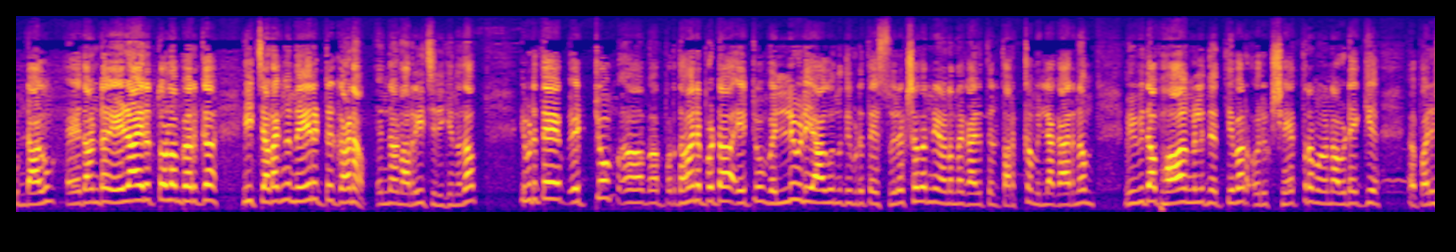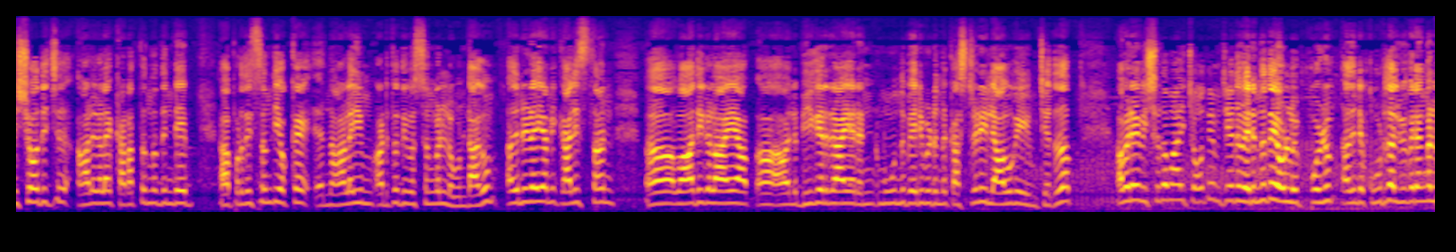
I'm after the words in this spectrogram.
ഉണ്ടാകും. ഏതാണ്ട് ഏഴായിരത്തോളം പേർക്ക് ഈ ചടങ്ങ് നേരിട്ട് കാണാം എന്നാണ് അറിയിച്ചിരിക്കുന്നത്. ഇവിടുത്തെ ഏറ്റവും പ്രധാനപ്പെട്ട ഏറ്റവും വെല്ലുവിളിയാകുന്നത് ഇവിടുത്തെ സുരക്ഷ തന്നെയാണെന്ന കാര്യത്തിൽ തർക്കമില്ല. കാരണം വിവിധ ഭാഗങ്ങളിൽ നിന്നെത്തിയവർ ഒരു ക്ഷേത്രമാണ് അവിടേക്ക് പരിശോധിച്ച് ആളുകളെ കടത്തുന്നതിന്റെ പ്രതിസന്ധിയൊക്കെ നാളെയും അടുത്ത ദിവസങ്ങളിലും ഉണ്ടാകും. അതിനിടെയാണ് ഖാലിസ്ഥാൻ വാദികളായ ഭീകരരായ മൂന്ന് പേര് ഇവിടുന്ന് കസ്റ്റഡിയിലാവുകയും ചെയ്തത്. അവരെ വിശദമായി ചോദ്യം ചെയ്ത് വരുന്നതേ ഉള്ളൂ ഇപ്പോഴും. അതിന്റെ കൂടുതൽ വിവരങ്ങൾ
